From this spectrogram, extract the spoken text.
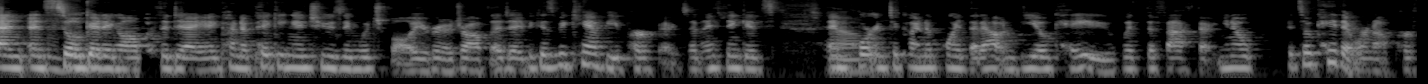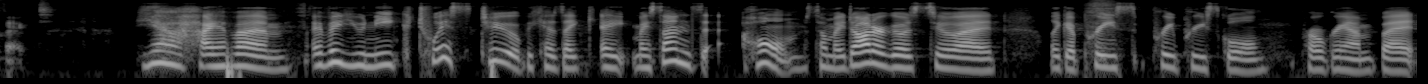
and and still mm-hmm. getting on with the day and kind of picking and choosing which ball you're going to drop that day because we can't be perfect and i think it's yeah. important to kind of point that out and be okay with the fact that you know it's okay that we're not perfect yeah i have um i have a unique twist too because I, I my son's home so my daughter goes to a like a pre pre preschool program but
